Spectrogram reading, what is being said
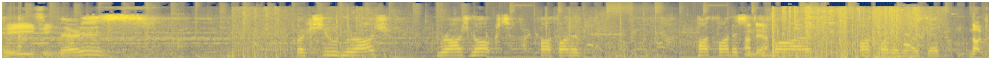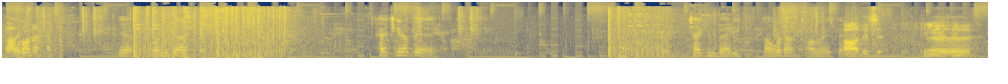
Easy. there it is. Break shield Mirage. Mirage knocked. Pathfinder. Pathfinder 65. Pathfinder almost dead. Not the Pathfinder. Yep, on the go. How'd you get up there? Take him, Birdie. Oh, well done. Oh, where's Birdie? Oh, there's. Can you res me?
